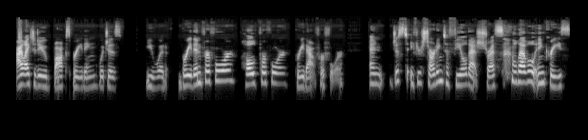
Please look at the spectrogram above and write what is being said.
I like to do box breathing, which is you would breathe in for four, hold for four, breathe out for four. And just if you're starting to feel that stress level increase,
